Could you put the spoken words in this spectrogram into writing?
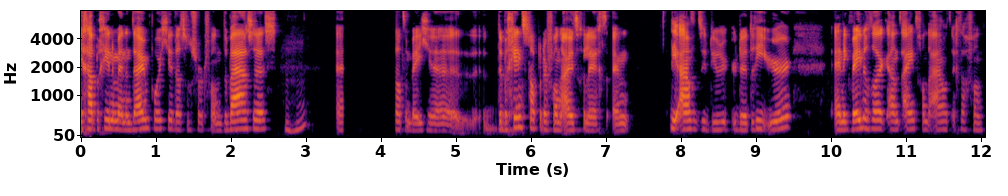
je gaat beginnen met een duimpotje, dat is een soort van de basis. Mm -hmm. uh, dat een beetje de beginstappen ervan uitgelegd. En die avond duurde drie uur. En ik weet nog dat ik aan het eind van de avond echt dacht van,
